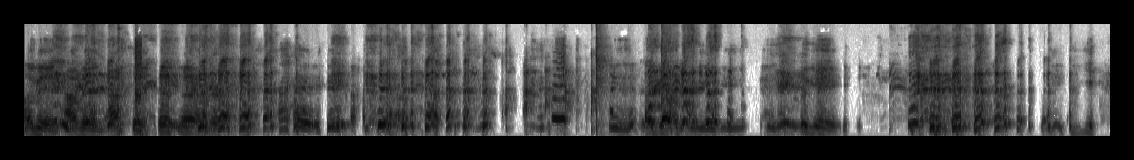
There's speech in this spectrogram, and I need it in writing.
I'm in. I'm in. okay. okay.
